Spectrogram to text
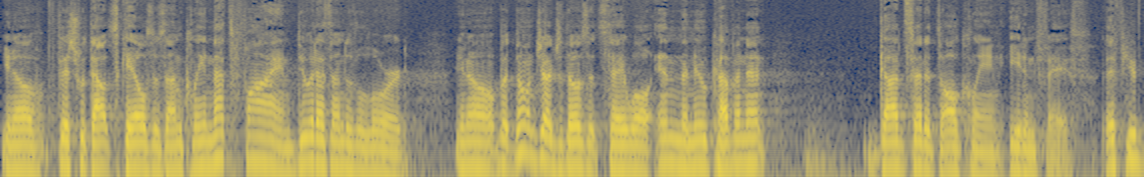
you know fish without scales is unclean? That's fine. Do it as unto the Lord. You know, but don't judge those that say, well, in the new covenant, God said it's all clean. Eat in faith. If you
